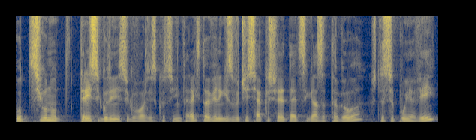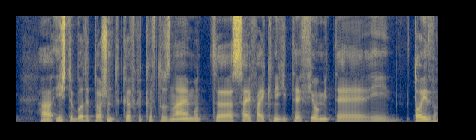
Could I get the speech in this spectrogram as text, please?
от сигурно от 30 години се говори за изкуствен интелект. Той винаги звучи сякаш е те сега затъгъла, ще се появи а, и ще бъде точно такъв, какъвто знаем от sci-fi книгите, филмите и той идва.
